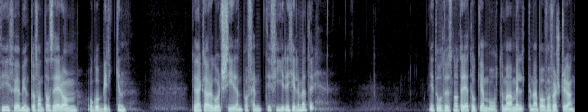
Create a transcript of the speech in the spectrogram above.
tid før jeg begynte å fantasere om å gå Birken. Kunne jeg klare å gå et skirenn på 54 km? I 2003 tok jeg mot til meg og meldte meg på for første gang.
